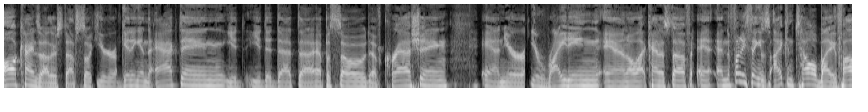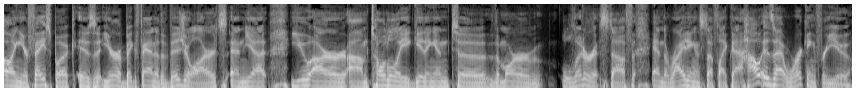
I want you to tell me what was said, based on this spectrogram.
all kinds of other stuff. So you're getting into acting. You you did that uh, episode of Crashing, and you're you're writing and all that kind of stuff. And, and the funny thing is, I can tell by following your Facebook is that you're a big fan of the visual arts, and yet you are um, totally getting into the more literate stuff and the writing and stuff like that. How is that working for you?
